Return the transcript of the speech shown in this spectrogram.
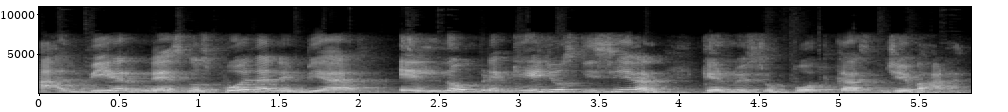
al viernes nos puedan enviar el nombre que ellos quisieran que nuestro podcast llevara.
